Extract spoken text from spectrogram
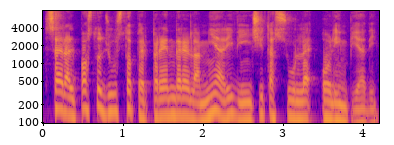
se era il posto giusto per prendere la mia rivincita sulle Olimpiadi.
